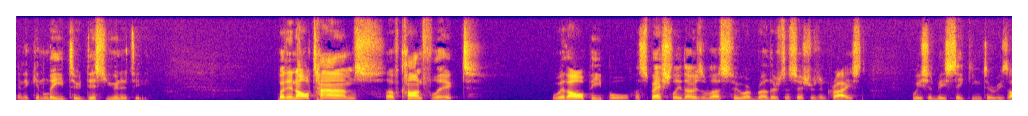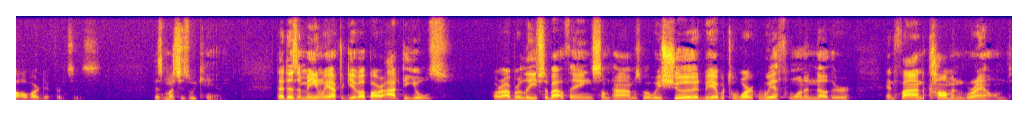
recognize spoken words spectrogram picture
and it can lead to disunity. But in all times of conflict with all people, especially those of us who are brothers and sisters in Christ, we should be seeking to resolve our differences as much as we can. That doesn't mean we have to give up our ideals or our beliefs about things sometimes, but we should be able to work with one another and find common ground.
